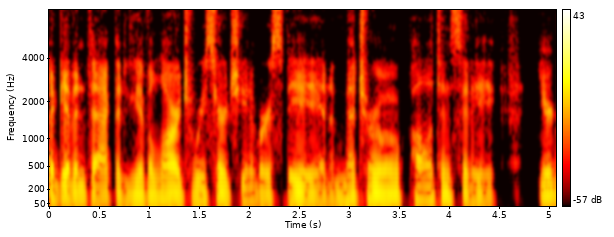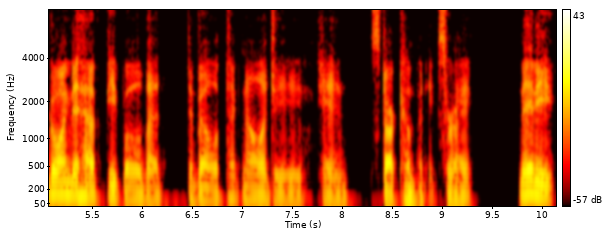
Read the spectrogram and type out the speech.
a given fact that if you have a large research university in a metropolitan city, you're going to have people that develop technology and start companies, right? Maybe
